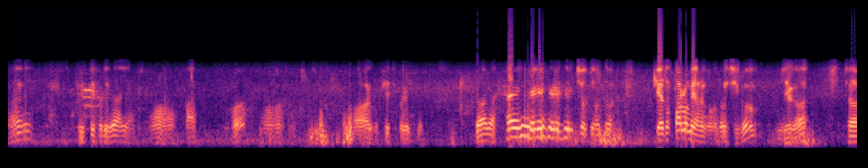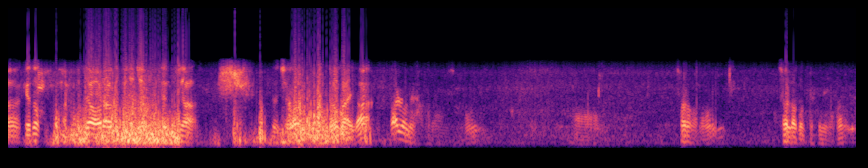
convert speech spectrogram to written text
아이, 뷰티풀이가, 야, 어, 아, 어? 어, 아이고, 뷰티풀이. 그 다음에, 헤이, 헤이, 헤이, 헤이, 저, 저, 저, 계속 팔로미 하는 거거든, 지금. 얘가. 자, 계속, 자, 어라고, 자, 자, 저, 너가 이가 팔로미 하거든. 어, 저러거든. 전라도 대표이거든.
